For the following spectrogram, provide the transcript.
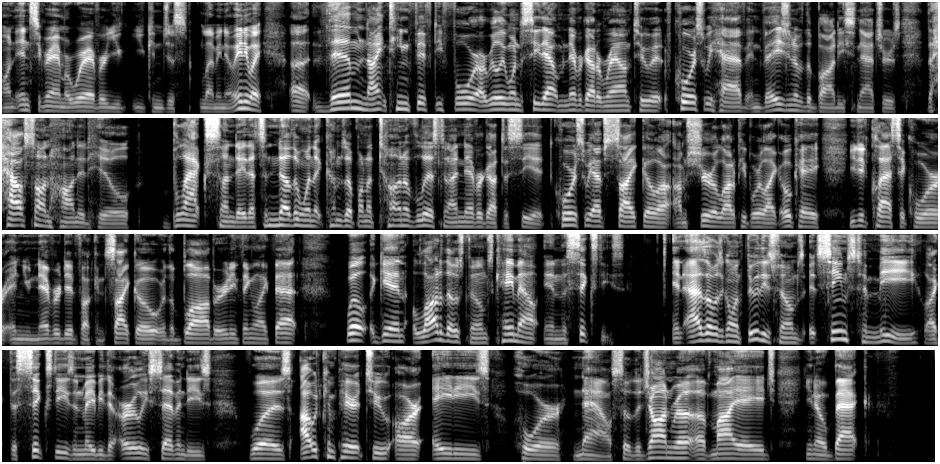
on Instagram or wherever you, you can just let me know. Anyway, uh, them 1954. I really wanted to see that. We never got around to it. Of course, we have Invasion of the Body Snatchers, The House on Haunted Hill, Black Sunday. That's another one that comes up on a ton of lists, and I never got to see it. Of course, we have Psycho. I'm sure a lot of people are like, okay, you did classic horror and you never did fucking Psycho or The Blob or anything like that. Well, again, a lot of those films came out in the 60s. And as I was going through these films, it seems to me like the 60s and maybe the early 70s was, I would compare it to our 80s horror now. So the genre of my age, you know, back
